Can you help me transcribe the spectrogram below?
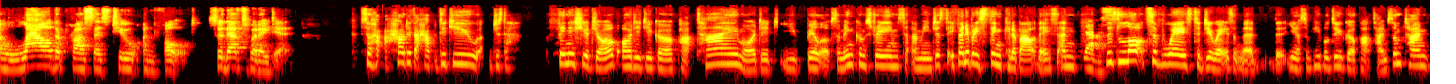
allow the process to unfold. So that's what i did so how did that happen? Did you just finish your job or did you go part time or did you build up some income streams? I mean just if anybody's thinking about this and yes. there's lots of ways to do it isn't there? That you know some people do go part time sometimes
